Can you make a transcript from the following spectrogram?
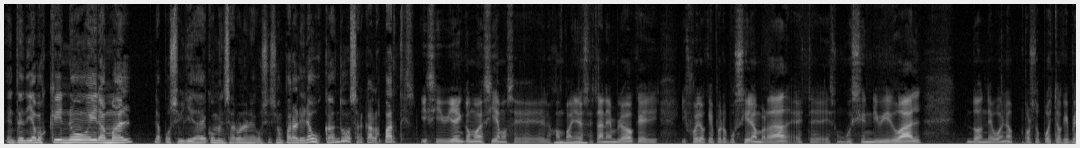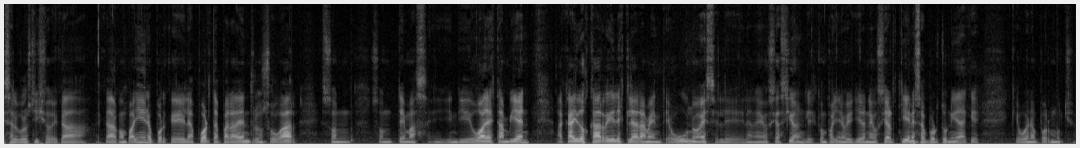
entendíamos que no era mal la posibilidad de comenzar una negociación paralela buscando acercar las partes. Y si bien, como decíamos, eh, los compañeros están en bloque y, y, fue lo que propusieron, ¿verdad? Este es un juicio individual donde, bueno, por supuesto que pesa el bolsillo de cada, cada compañero, porque la puerta para adentro en su hogar son, son temas individuales también. Acá hay dos carriles claramente. Uno es el de la negociación, que el compañero que quiera negociar tiene esa oportunidad, que, que bueno, por mucho,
